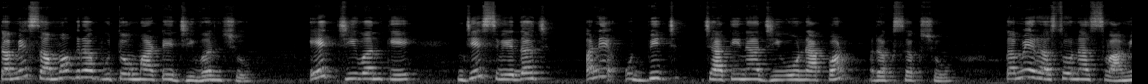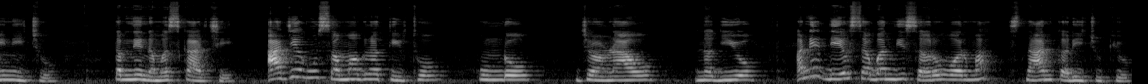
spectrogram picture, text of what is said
તમે સમગ્ર ભૂતો માટે જીવન છો. એ જ જીવન કે જે સ્વેદજ અને ઉદ્ભિજ જાતિના જીવોના પણ રક્ષક છો. તમે રસોના સ્વામીની છો. તમને નમસ્કાર છે. આજે હું સમગ્ર તીર્થો, કુંડો, ઝરણાઓ, નદીઓ અને દેવ સંબંધી સરોવરમાં સ્નાન કરી ચૂક્યો.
